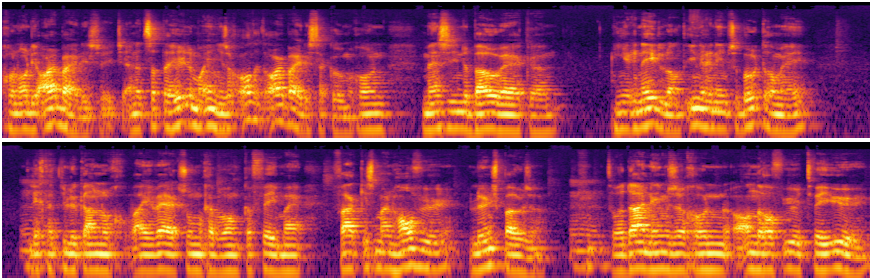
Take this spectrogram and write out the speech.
gewoon al die arbeiders, weet je. En dat zat er helemaal in. Je zag altijd arbeiders daar komen. Gewoon mensen die in de bouw werken. Hier in Nederland, iedereen neemt zijn boterham mee. Het ligt natuurlijk aan nog waar je werkt. Sommigen hebben wel een café, maar vaak is het maar een half uur lunchpauze. Mhm. Terwijl daar nemen ze gewoon anderhalf uur, twee uur.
